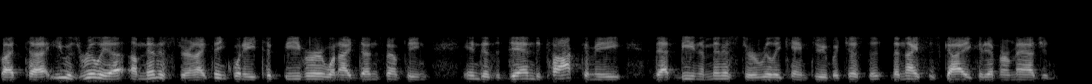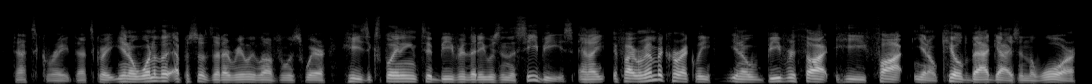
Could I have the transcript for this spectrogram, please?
But uh, he was really a, a minister. And I think when he took Beaver, when I'd done something into the den to talk to me, that being a minister really came through. But just the, the nicest guy you could ever imagine. That's great. That's great. You know, one of the episodes that I really loved was where he's explaining to Beaver that he was in the Seabees. And I if I remember correctly, you know, Beaver thought he fought, you know, killed bad guys in the war,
